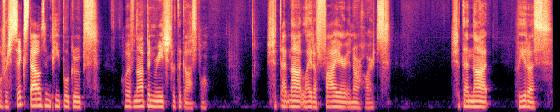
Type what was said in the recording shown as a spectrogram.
over 6,000 people groups who have not been reached with the gospel, should that not light a fire in our hearts? Should that not lead us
